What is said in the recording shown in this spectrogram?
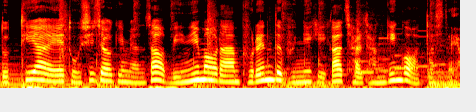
노티아의 도시적이면서 미니멀한 브랜드 분위기가 잘 담긴 것 같았어요.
